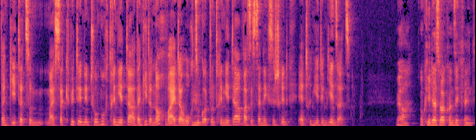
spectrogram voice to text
dann geht er zum Meister Quitte in den Turm hoch, trainiert da, dann geht er noch weiter hoch mhm. zu Gott und trainiert da, was ist der nächste Schritt? Er trainiert im Jenseits. Ja, okay, das war konsequent.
